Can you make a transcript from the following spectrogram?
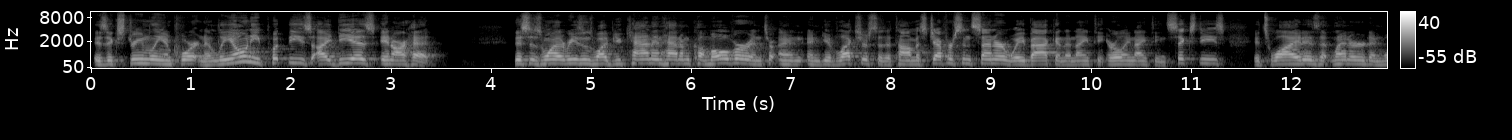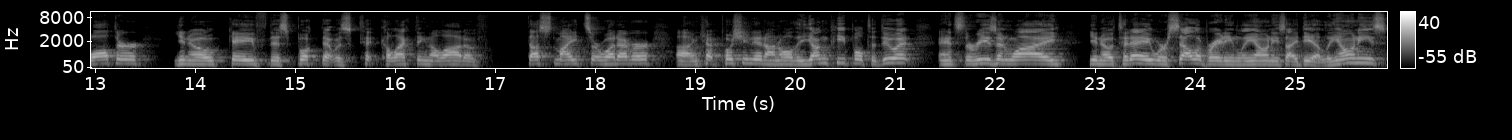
is extremely important. And Leoni put these ideas in our head. This is one of the reasons why Buchanan had him come over and, and, and give lectures to the Thomas Jefferson Center way back in the 19, early 1960s. It's why it is that Leonard and Walter, you know, gave this book that was t- collecting a lot of dust mites or whatever uh, and kept pushing it on all the young people to do it. And it's the reason why, you know, today we're celebrating Leoni's idea. Leoni's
